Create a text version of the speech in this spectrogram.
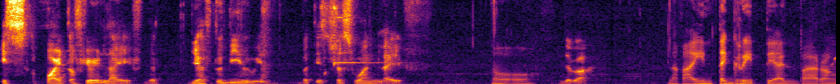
it's a part of your life that you have to deal with. But it's just one life. Oo. Di ba? Naka-integrate yan. Parang,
